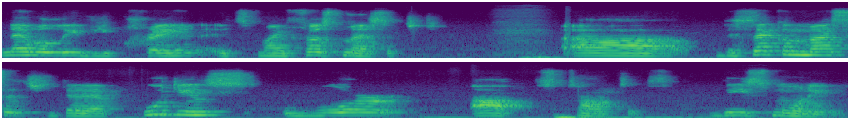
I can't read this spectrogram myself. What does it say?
never leave Ukraine. It's my first message. Uh, the second message, the Putin's war uh, started this morning.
